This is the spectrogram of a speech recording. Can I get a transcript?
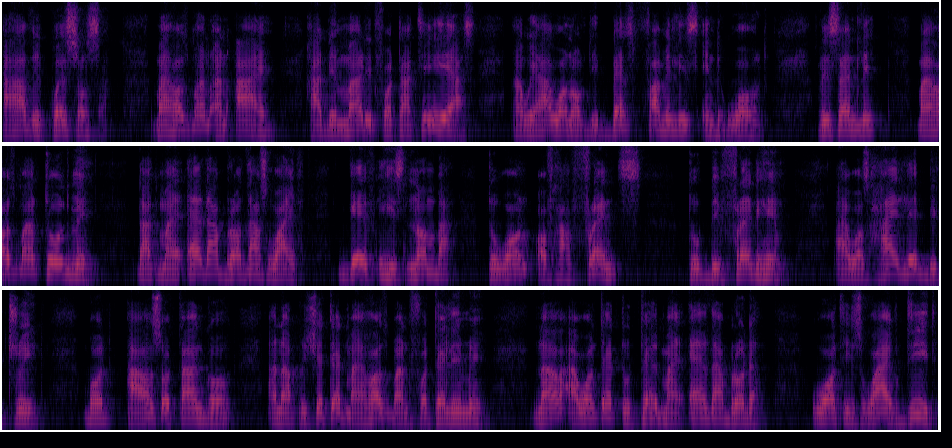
I have a question, sir. My husband and I had been married for 13 years, and we have one of the best families in the world. Recently, my husband told me that my elder brother's wife gave his number to one of her friends to befriend him. I was highly betrayed, but I also thank God and appreciated my husband for telling me. Now I wanted to tell my elder brother what his wife did,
